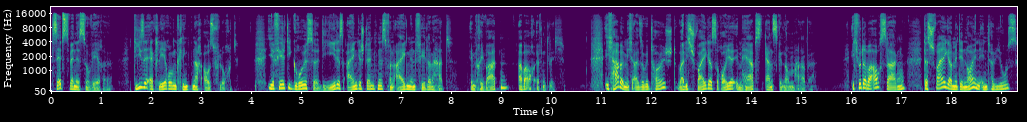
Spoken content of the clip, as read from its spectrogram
Selbst wenn es so wäre. Diese Erklärung klingt nach Ausflucht. Ihr fehlt die Größe, die jedes Eingeständnis von eigenen Fehlern hat. Im privaten, aber auch öffentlich. Ich habe mich also getäuscht, weil ich Schweigers Reue im Herbst ernst genommen habe. Ich würde aber auch sagen, dass Schweiger mit den neuen Interviews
